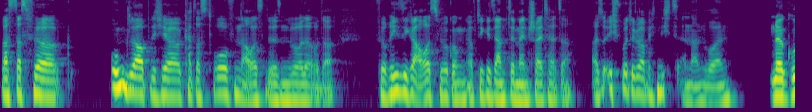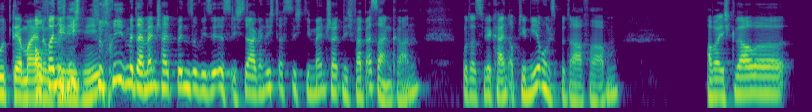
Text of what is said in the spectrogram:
was das für unglaubliche Katastrophen auslösen würde oder für riesige Auswirkungen auf die gesamte Menschheit hätte. Also, ich würde, glaube ich, nichts ändern wollen. Na gut, der Auch Meinung wenn ich bin ich nicht nicht. zufrieden mit der Menschheit bin, so wie sie ist. Ich sage nicht, dass sich die Menschheit nicht verbessern kann oder dass wir keinen Optimierungsbedarf haben. Aber ich glaube,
